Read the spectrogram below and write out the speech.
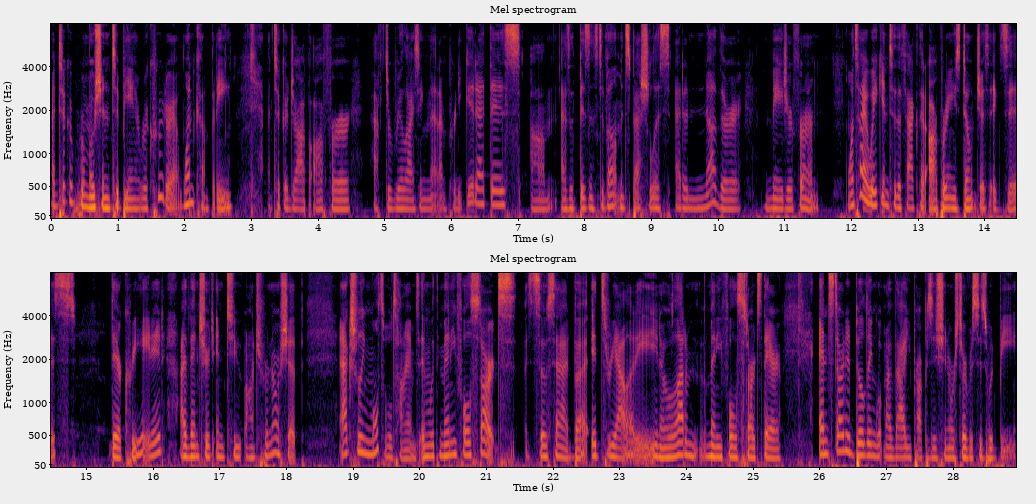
I took a promotion to being a recruiter at one company. I took a job offer after realizing that I'm pretty good at this um, as a business development specialist at another major firm. Once I awakened to the fact that opportunities don't just exist, they're created, I ventured into entrepreneurship. Actually, multiple times and with many false starts. It's so sad, but it's reality. You know, a lot of many false starts there and started building what my value proposition or services would be.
